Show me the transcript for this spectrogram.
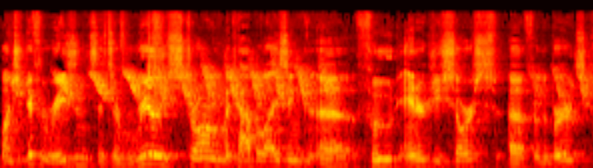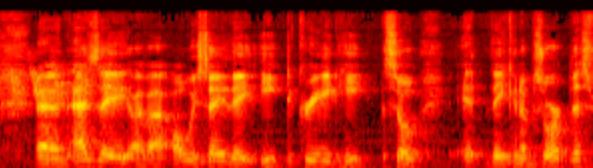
Bunch of different reasons. It's a really strong metabolizing uh, food energy source uh, for the birds. And as they I always say, they eat to create heat. So it, they can absorb this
